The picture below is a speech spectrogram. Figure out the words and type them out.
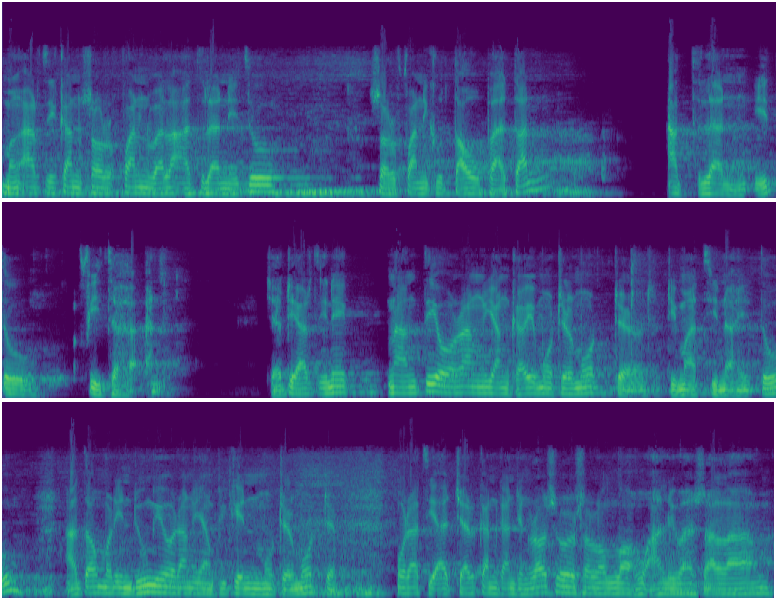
mengartikan sorfan wala adlan itu sorfan itu taubatan adlan itu fidaan. Jadi artinya nanti orang yang gawe model-model di Madinah itu atau melindungi orang yang bikin model-model ora diajarkan Kanjeng Rasul sallallahu alaihi wasallam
